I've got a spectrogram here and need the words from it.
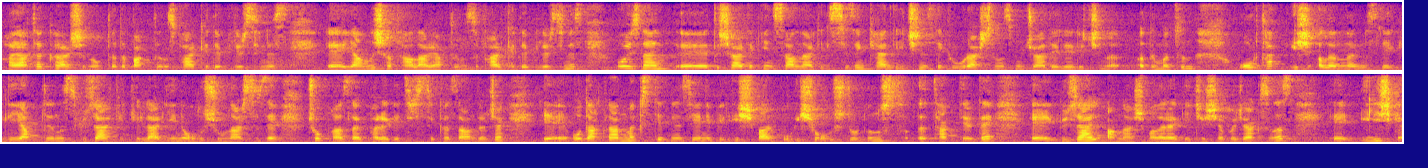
hayata karşı noktada baktığınız fark edebilirsiniz. E, yanlış hatalar yaptığınızı fark edebilirsiniz. O yüzden e, dışarıdaki insanlar değil, sizin kendi içinizdeki uğraştığınız mücadeleler için adım atın. Ortak iş alanlarınızla ilgili yaptığınız güzel fikirler, yeni oluşumlar size çok fazla para getirisi kazandıracak. E, odaklanmak istediğiniz yeni bir iş var. Bu işi oluşturduğunuz e, takdirde e, güzel anlaşmalara geçiş yapacaksınız. E, ilişki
